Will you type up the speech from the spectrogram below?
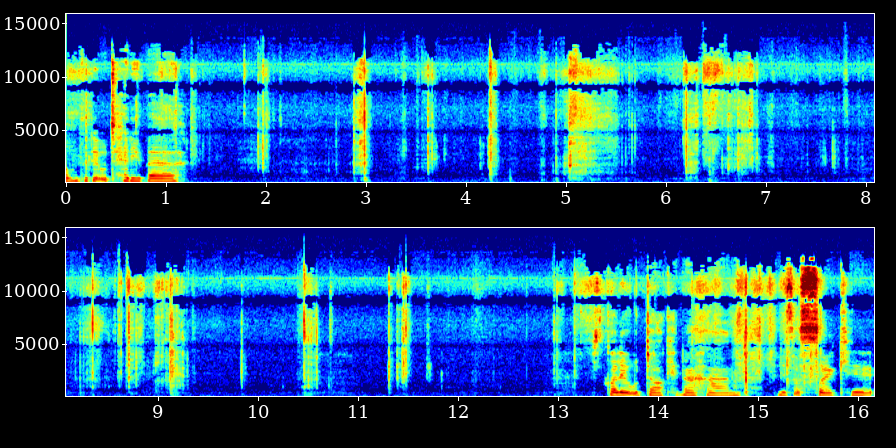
from the little teddy bear. Got a little duck in her hand. These are so cute.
